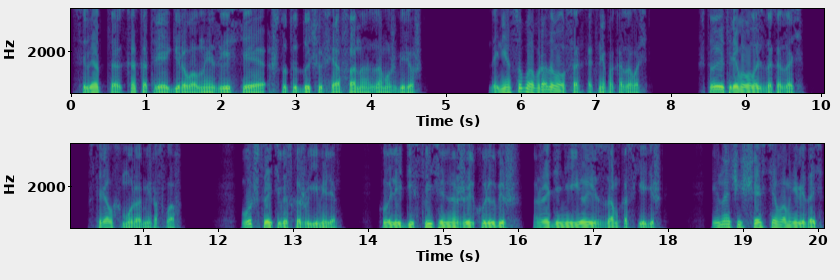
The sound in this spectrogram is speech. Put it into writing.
Свят-то как отреагировал на известие, что ты дочь у Феофана замуж берешь? Да не особо обрадовался, как мне показалось. Что и требовалось доказать. Встрял хмуро Мирослав. Вот что я тебе скажу, Емеля. Коли действительно Жильку любишь, ради нее из замка съедешь. Иначе счастья вам не видать.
